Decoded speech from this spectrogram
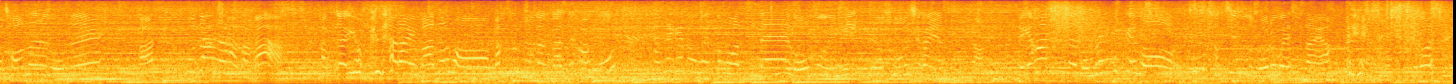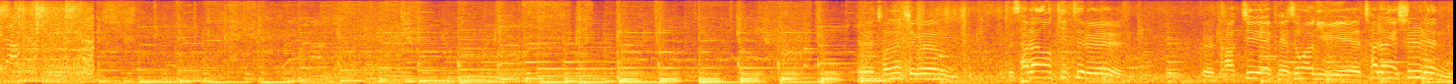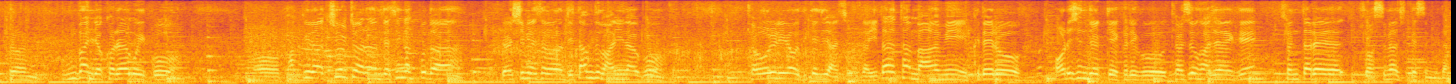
오늘 마스크 포장을 하다가 갑자기 옆에 사람이 빠져서 박스 포장까지 하고 한세개 정도 했던 것 같은데 너무 의미 있고 좋은 시간이었습니다. 되게 하는데 너무 행복해서 다치지도 모르고 했어요. 네, 즐거웠습니다. 네, 저는 지금 그 사랑어 키트를 그 각지에 배송하기 위해 차량에 실는 그런 운반 역할을 하고 있고 어, 밖이라 추울 줄 알았는데 생각보다 열심히 해서 그런지 땀도 많이 나고 겨울이라고 느껴지지 않습니다. 이 따뜻한 마음이 그대로 어르신들께 그리고 결손 가정에게 전달해 주었으면 좋겠습니다.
